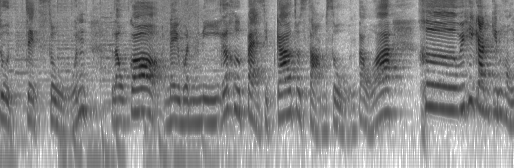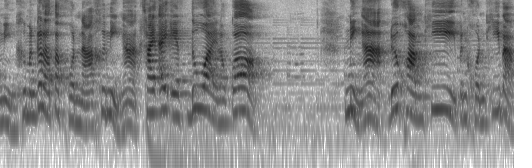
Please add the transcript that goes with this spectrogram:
89.70 แล้วก็ในวันนี้ก็คือ 89.30 แต่ว่าคือวิธีการกินของหนิงคือมันก็แล้วแต่คนนะ คือหนิงอะใช้ IF ด้วยแล้วก็ หนิงอะด้วยความที่เป็นคนที่แบบ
